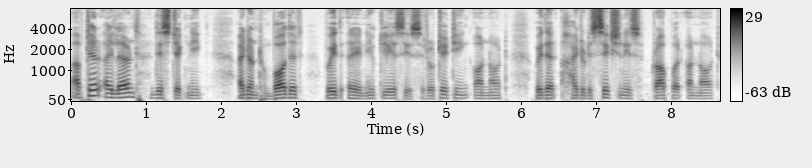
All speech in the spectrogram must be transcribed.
After I learned this technique, I don't bother whether a nucleus is rotating or not, whether hydrodissection is proper or not,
